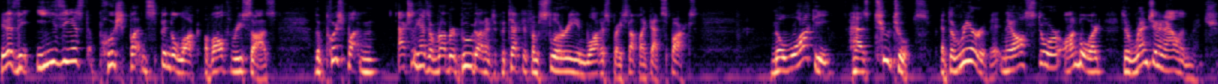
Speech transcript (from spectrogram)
It has the easiest push button spindle lock of all three saws. The push button actually has a rubber boot on it to protect it from slurry and water spray, stuff like that, sparks. Milwaukee has two tools at the rear of it, and they all store on board. It's a wrench and an Allen wrench.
